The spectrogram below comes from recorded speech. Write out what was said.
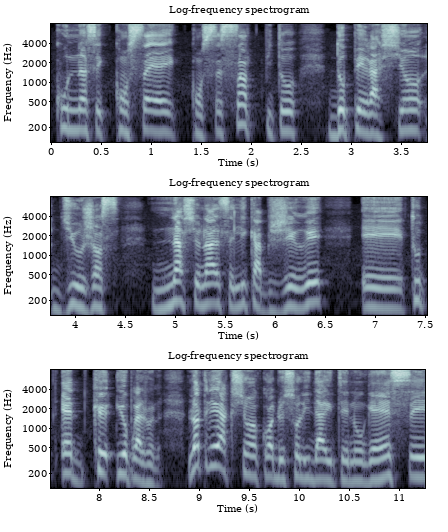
koun nan se konsey, konsey sant pito d'operasyon d'urjans nasyonal se li kap jere e tout ed ke yo pral joun. Lot reaksyon ankon de solidarite nou genyen se...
